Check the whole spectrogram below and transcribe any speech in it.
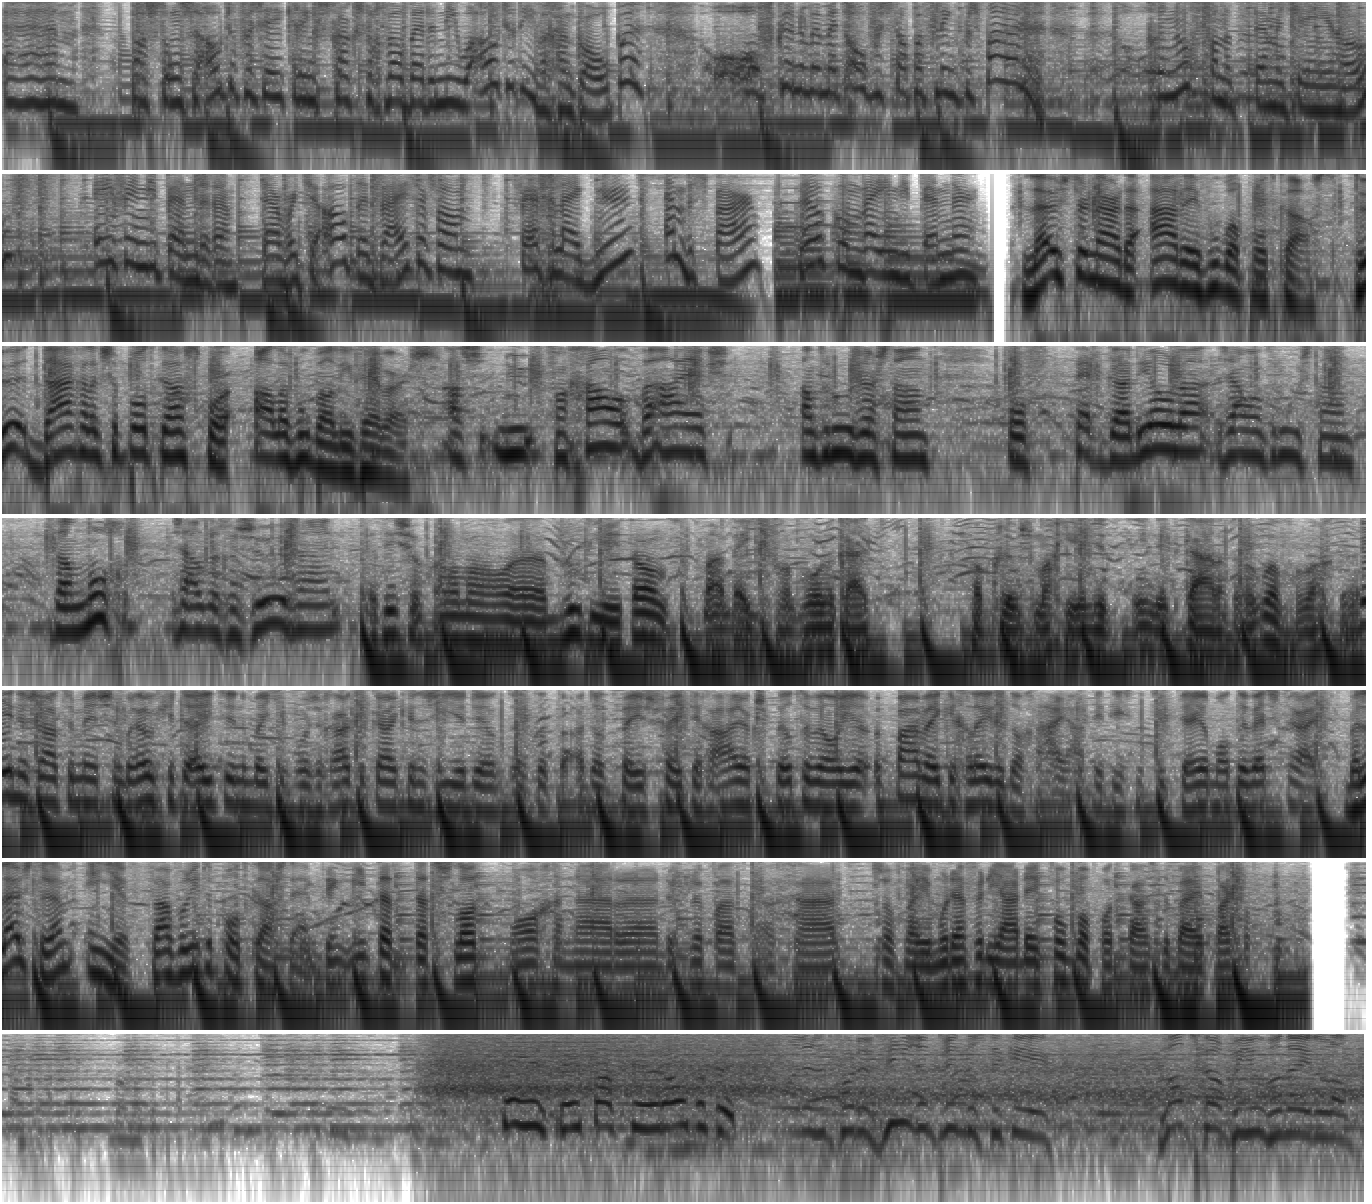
Ehm, past onze autoverzekering straks nog wel bij de nieuwe auto die we gaan kopen? Of kunnen we met overstappen flink besparen? Genoeg van het stemmetje in je hoofd? Even Independeren. Daar word je altijd wijzer van. Vergelijk nu en bespaar. Welkom bij Independer. Luister naar de AD Voetbalpodcast. De dagelijkse podcast voor alle voetballiefhebbers. Als nu Van Gaal bij Ajax aan het roer zou staan... of Pep Guardiola zou aan het roer staan... dan nog zou er gezeur zijn. Het is ook allemaal uh, bloedirritant. Maar een beetje verantwoordelijkheid van clubs mag je in dit, in dit kader toch ook wel verwachten. Binnen zaten mensen een broodje te eten en een beetje voor zich uit te kijken. En dan zie je dat, dat, dat PSV tegen Ajax speelt. Terwijl je een paar weken geleden dacht, ah ja, dit is natuurlijk helemaal de wedstrijd. Beluister hem in je favoriete podcast app. Ik denk niet dat, dat Slot morgen naar uh, de club uit gaat. Of maar je moet even die AD voetbalpodcast erbij pakken. PSV pakt de Europa Cup. Dan is het voor de 24ste keer landskampioen van Nederland.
